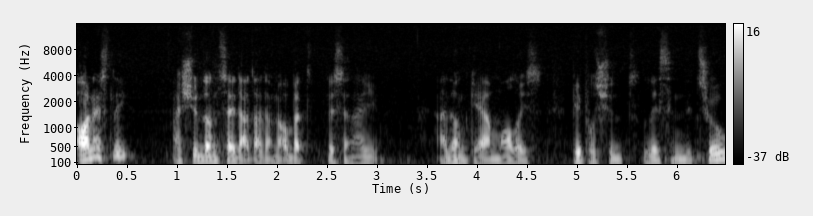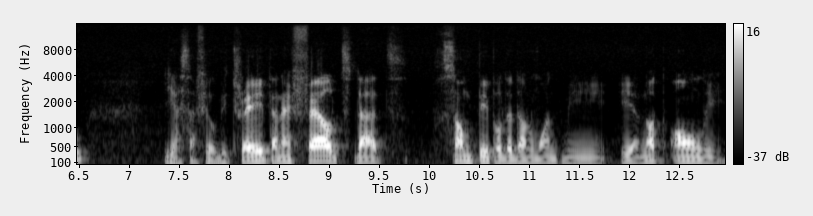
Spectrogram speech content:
Honestly, I shouldn't say that. I don't know, but listen, I, I don't care. I'm always people should listen the truth. Yes, I feel betrayed, and I felt that some people that don't want me here, not only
